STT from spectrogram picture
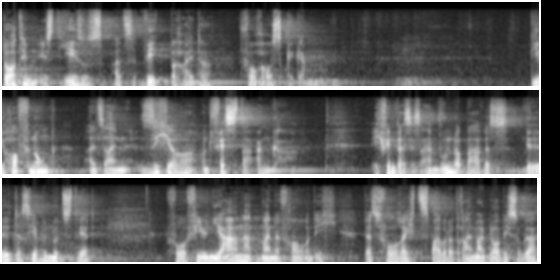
Dorthin ist Jesus als Wegbereiter vorausgegangen. Die Hoffnung als ein sicherer und fester Anker. Ich finde, das ist ein wunderbares Bild, das hier benutzt wird Vor vielen Jahren hatten meine Frau und ich das Vorrecht, zwei oder dreimal, glaube ich, sogar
